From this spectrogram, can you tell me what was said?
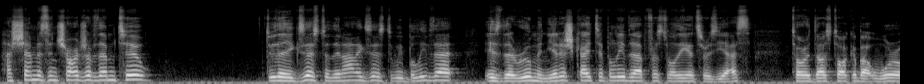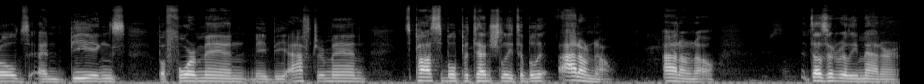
Hashem is in charge of them too. Do they exist? Do they not exist? Do we believe that? Is there room in Yiddishkeit to believe that? First of all, the answer is yes. Torah does talk about worlds and beings before man, maybe after man. It's possible potentially to believe. I don't know. I don't know. It doesn't really matter.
